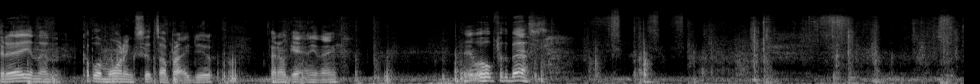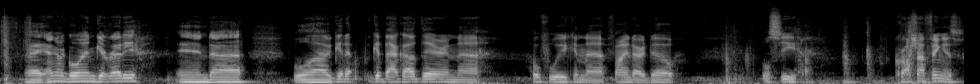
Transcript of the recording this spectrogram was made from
today and then a couple of morning sits I'll probably do if I don't get anything. We'll hope for the best. All right, I'm gonna go in, get ready, and uh, we'll uh, get up, get back out there, and uh, hopefully we can uh, find our doe. We'll see. Cross our fingers.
